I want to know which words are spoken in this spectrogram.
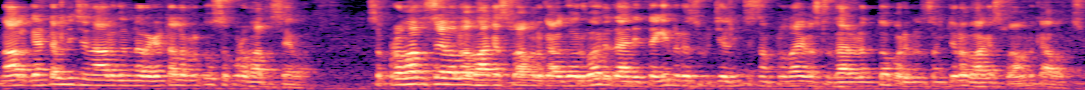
నాలుగు గంటల నుంచి నాలుగున్నర గంటల వరకు సుప్రభాత సేవ సుప్రభాత సేవలో భాగస్వాములు కాగోరు వారు దానికి తగిన రుసుము చెల్లించి సంప్రదాయ వస్త్రధారణతో పరిమిత సంఖ్యలో భాగస్వాములు కావచ్చు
